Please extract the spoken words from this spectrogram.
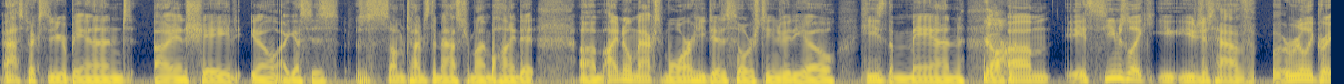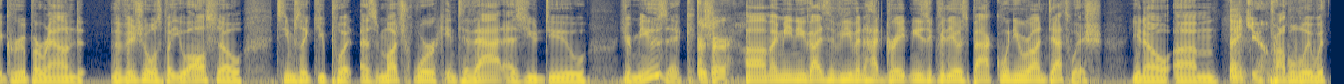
aspects of your band, uh, and Shade, you know, I guess is sometimes the mastermind behind it. Um, I know Max Moore. He did a Silverstein video. He's the man. Yeah. Um, it seems like you, you just have a really great group around the visuals, but you also it seems like you put as much work into that as you do your music. For sure. Um, I mean, you guys have even had great music videos back when you were on Death Wish. You know, um, Thank you. probably with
